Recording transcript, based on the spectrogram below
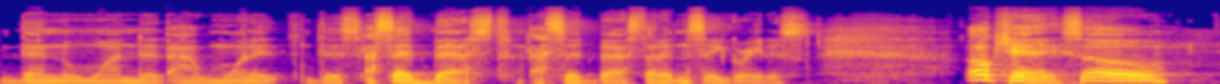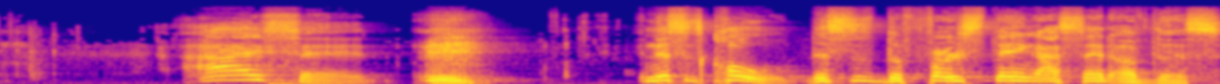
than the one that I wanted this I said best. I said best. I didn't say greatest. Okay, so I said and this is cold. This is the first thing I said of this.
